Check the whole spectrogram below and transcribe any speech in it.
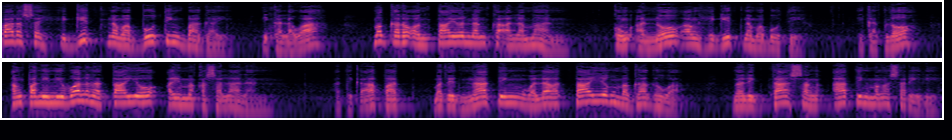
para sa higit na mabuting bagay. Ikalawa, magkaroon tayo ng kaalaman kung ano ang higit na mabuti. Ikatlo, ang paniniwala na tayo ay makasalanan. At ikaapat, batid nating wala tayong magagawa na ligtas ang ating mga sarili.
